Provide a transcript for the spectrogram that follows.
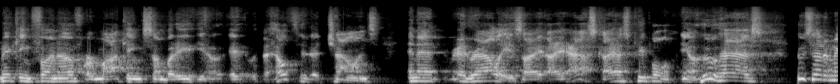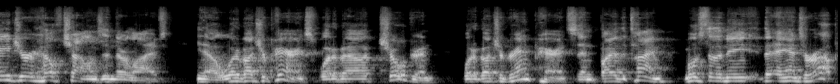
making fun of or mocking somebody, you know, with a health challenge. And at, at rallies, I, I ask, I ask people, you know, who has who's had a major health challenge in their lives? You know, what about your parents? What about children? What about your grandparents? And by the time most of the na- the hands are up,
